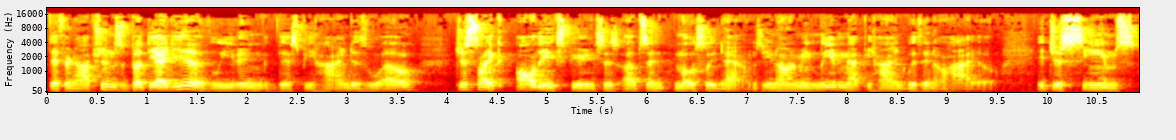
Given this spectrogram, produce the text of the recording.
different options but the idea of leaving this behind as well just like all the experiences ups and mostly downs you know what i mean leaving that behind within ohio it just seems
